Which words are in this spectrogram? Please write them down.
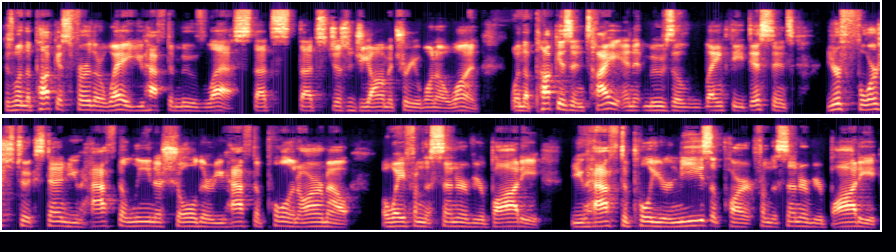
because when the puck is further away you have to move less. That's that's just geometry 101 when the puck is in tight and it moves a lengthy distance you're forced to extend. You have to lean a shoulder. You have to pull an arm out away from the center of your body. You have to pull your knees apart from the center of your body.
